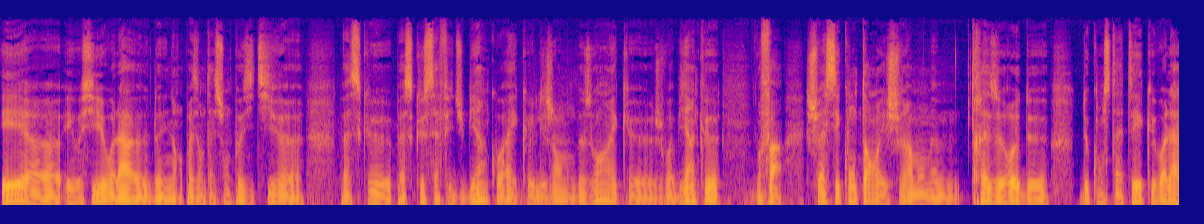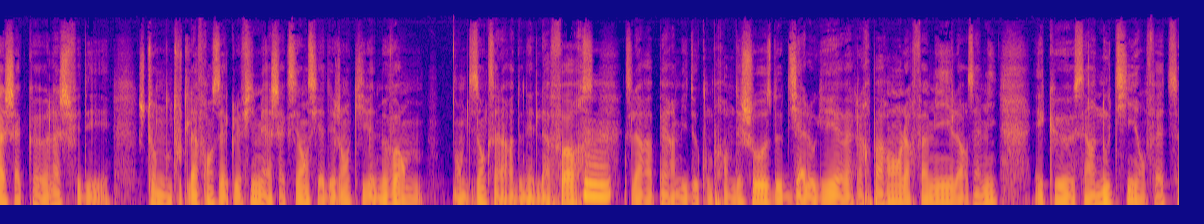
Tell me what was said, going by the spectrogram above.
Et euh, et, aussi voilà euh, donner une représentation positive euh, parce que parce que ça fait du bien quoi et que les gens en ont besoin et que je vois bien que enfin je suis assez content et je suis vraiment même très heureux de, de constater que voilà à chaque là je fais des je tourne dans toute la France avec le film et à chaque séance il y a des gens qui viennent me voir en me disant que ça leur a donné de la force, mmh. que ça leur a permis de comprendre des choses, de dialoguer avec leurs parents, leurs familles, leurs amis, et que c'est un outil en fait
